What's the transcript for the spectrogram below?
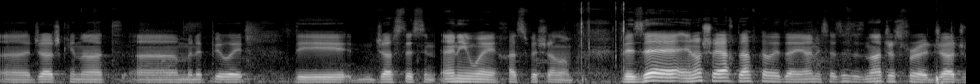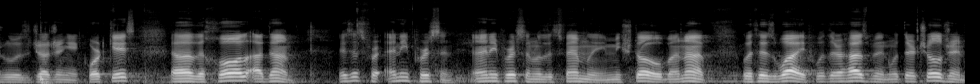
A judge cannot uh, manipulate the justice in any way, chas v'shalom. V'zeh eno shayach davka ledayan. He says this is not just for a judge who is judging a court case. Uh, the lechol adam. This is for any person, any person with his family, mishto, banav, with his wife, with their husband, with their children.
